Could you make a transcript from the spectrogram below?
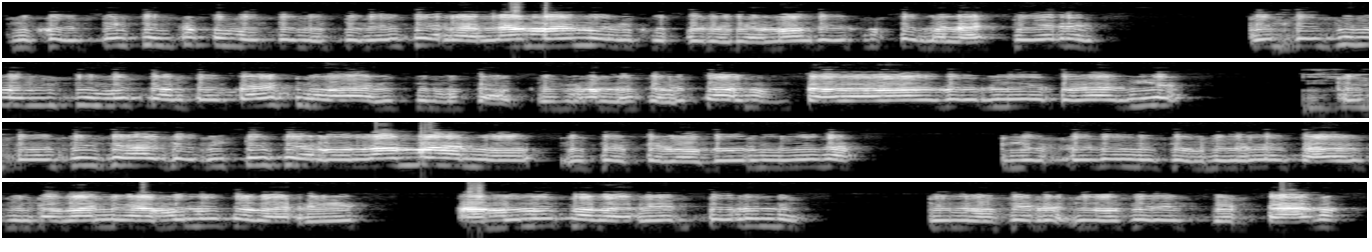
Dijo, es que siento como que me quieren cerrar la mano, dijo, pero yo no dejo que me la cierren. Entonces no le hicimos tanto caso, ah, dijimos, ah, pues a lo mejor estaba, estaba dormida todavía. Entonces ya yo vi que cerró la mano y se quedó dormida. Y después de mi sobrina le estaba diciendo, Vane, vámonos a barrer, vámonos a barrer, córrele. Y no se, no se despertaba.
